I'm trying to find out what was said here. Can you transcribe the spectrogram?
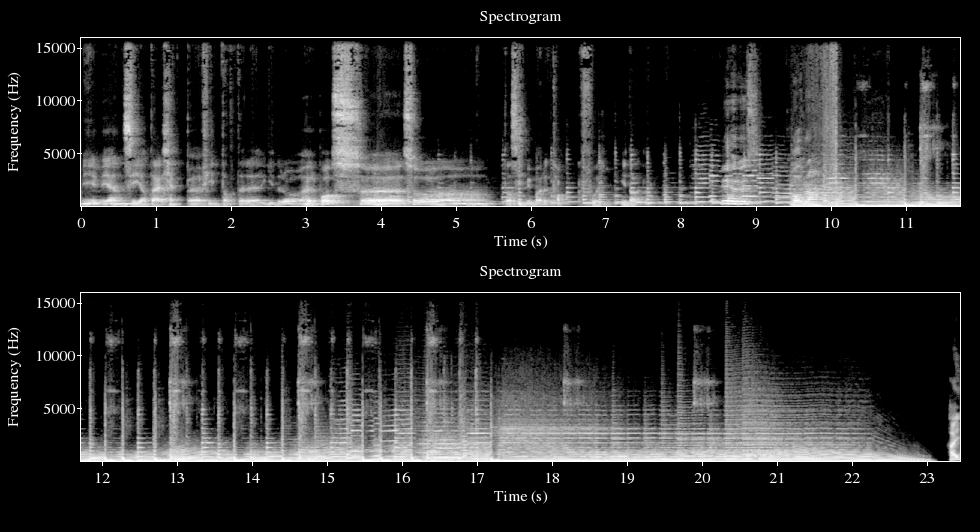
vi vil igjen si at det er kjempefint at dere gidder å høre på oss. Eh, så da sier vi bare takk for i dag. Vi høres. Ha det bra. Hei,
